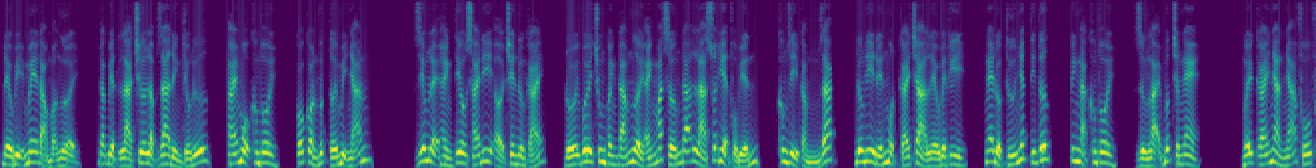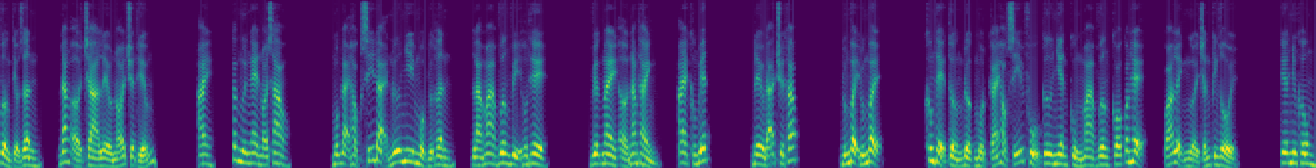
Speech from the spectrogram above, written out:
đều bị mê đảo mọi người, đặc biệt là chưa lập gia đình thiếu nữ, ái mộ không thôi, có còn vứt tới mị nhãn. Diêm lệ hành tiêu sái đi ở trên đường cái, đối với trung quanh đám người ánh mắt sớm đã là xuất hiện phổ biến, không gì cảm giác, đương đi đến một cái trà lều bên khi, nghe được thứ nhất tin tức, kinh ngạc không thôi, dừng lại bước chân nghe. Mấy cái nhàn nhã phố phường tiểu dân đang ở trà lều nói chuyện thiếm. Ai, các ngươi nghe nói sao? Một đại học sĩ đại nữ nhi một được hân, là ma vương vị hôn thê. Việc này ở Nam Thành, ai không biết? Đều đã truyền khắp. Đúng vậy đúng vậy. Không thể tưởng được một cái học sĩ phụ cư nhiên cùng ma vương có quan hệ, quá lệnh người chấn kinh rồi. Kia như không,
